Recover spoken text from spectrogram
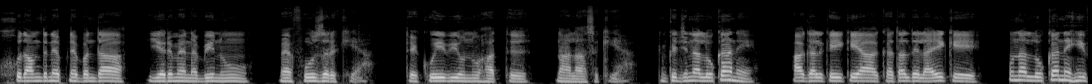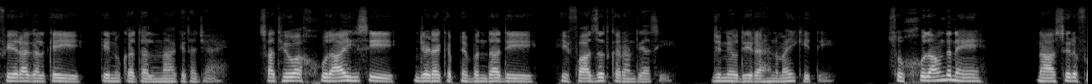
ਖੁਦਾਵੰਦ ਨੇ ਆਪਣੇ ਬੰਦਾ ਯਰਮਿਆ ਨਬੀ ਨੂੰ ਮਹਿਫੂਜ਼ ਰੱਖਿਆ ਤੇ ਕੋਈ ਵੀ ਉਹਨੂੰ ਹੱਥ ਨਾ ਲਾ ਸਕਿਆ। ਕਿਉਂਕਿ ਜਿਨ੍ਹਾਂ ਲੋਕਾਂ ਨੇ ਆ ਗੱਲ ਕਹੀ ਕਿ ਆ ਕਤਲ ਦੇ ਲਾਇਕ ਹੈ ਉਹਨਾਂ ਲੋਕਾਂ ਨੇ ਹੀ ਫੇਰ ਆ ਗੱਲ ਕਹੀ ਕਿ ਇਹਨੂੰ ਕਤਲ ਨਾ ਕੀਤਾ ਜਾਏ। ਸਾਥੀਓ ਆ ਖੁਦਾ ਹੀ ਸੀ ਜਿਹੜਾ ਕਿ ਆਪਣੇ ਬੰਦਾ ਦੀ ਹਿਫਾਜ਼ਤ ਕਰਨ ਦਿਆ ਸੀ, ਜਿਨੇ ਉਹਦੀ ਰਹਿਨਮਾਈ ਕੀਤੀ। ਸੋ ਖੁਦਾਵੰਦ ਨੇ ਨਾ ਸਿਰਫ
